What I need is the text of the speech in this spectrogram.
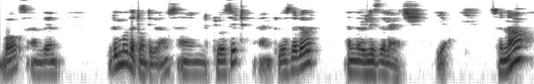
box and then remove the 20 grams and close it and close the door and then release the latch. Yeah. So now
